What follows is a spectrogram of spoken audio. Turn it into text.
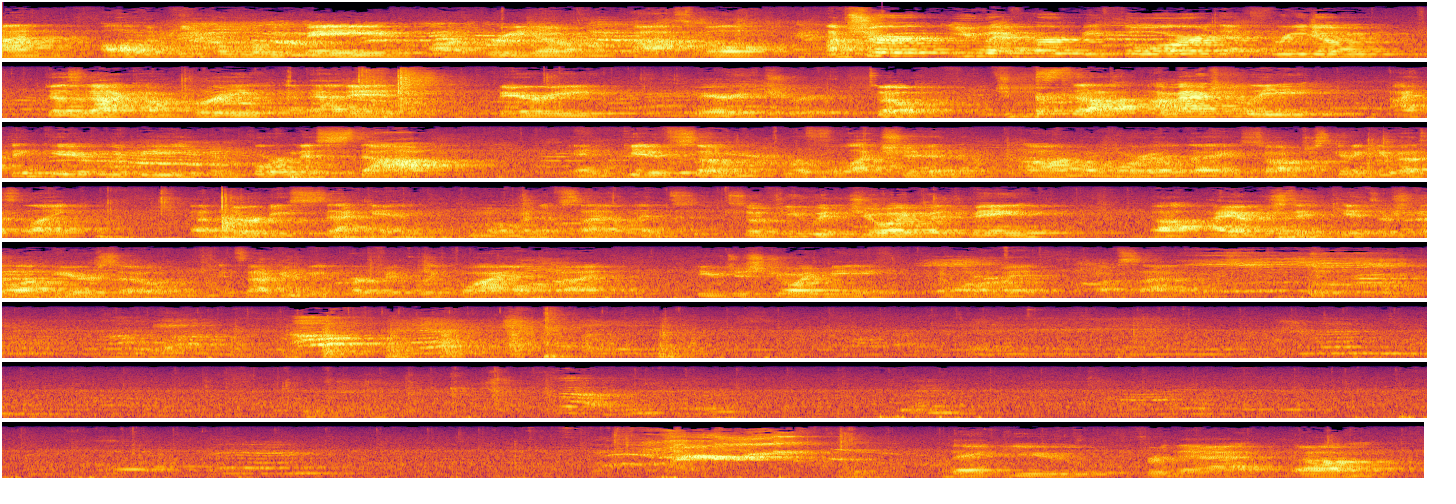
on all the people who made our freedom possible. I'm sure you have heard before that freedom does not come free, and that is very, very true. So, just, uh, I'm actually, I think it would be important to stop and give some reflection on Memorial Day. So I'm just going to give us like a 30 second moment of silence. So if you would join with me, uh, I understand kids are still up here, so it's not going to be perfectly quiet, but you just join me in a moment of silence. Thank you for that. Um,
